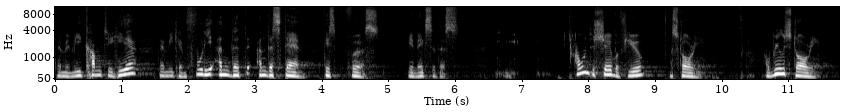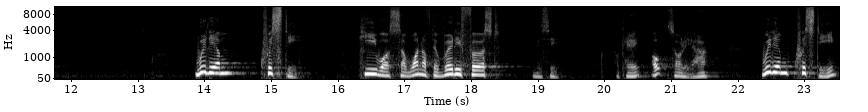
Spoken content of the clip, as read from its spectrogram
then when we come to here, then we can fully under, understand this verse in Exodus. I want to share with you a story, a real story. William Christie, he was uh, one of the very first, let me see, okay, oh, sorry, huh? William Christie,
